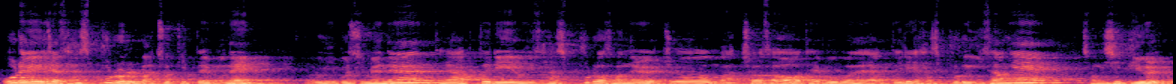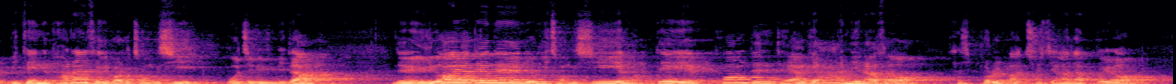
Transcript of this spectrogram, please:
올해 이제 40%를 맞췄기 때문에 여기 보시면은 대학들이 여기 40% 선을 쭉 맞춰서 대부분의 대학들이 40% 이상의 정시 비율 밑에 있는 파란색이 바로 정시 모집입니다. 네, 이화여대는 여기 정시 확대에 포함된 대학이 아니라서 40%를 맞추지 않았고요.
